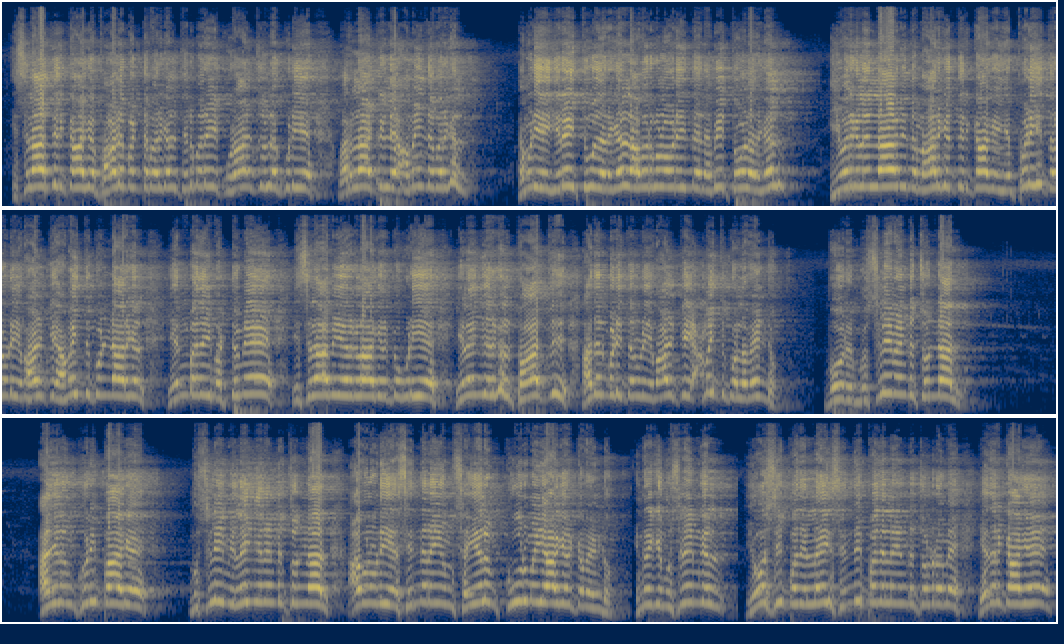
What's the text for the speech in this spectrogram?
இஸ்லாத்திற்காக பாடுபட்டவர்கள் திருமறை குரான் சொல்லக்கூடிய வரலாற்றிலே அமைந்தவர்கள் நம்முடைய இறை தூதர்கள் அவர்களோடு இந்த நபி தோழர்கள் இவர்கள் எல்லாம் இந்த மார்க்கத்திற்காக எப்படி தன்னுடைய வாழ்க்கையை அமைத்துக் கொண்டார்கள் என்பதை மட்டுமே இஸ்லாமியர்களாக இருக்கக்கூடிய இளைஞர்கள் பார்த்து அதன்படி தன்னுடைய வாழ்க்கையை அமைத்துக் கொள்ள வேண்டும். ஒரு முஸ்லீம் என்று சொன்னால் அதிலும் குறிப்பாக முஸ்லீம் இளைஞன் என்று சொன்னால் அவனுடைய சிந்தனையும் செயலும் கூர்மையாக இருக்க வேண்டும். இன்றைக்கு முஸ்லீம்கள் யோசிப்பதில்லை சிந்திப்பதில்லை என்று சொல்றோமே எதற்காக?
